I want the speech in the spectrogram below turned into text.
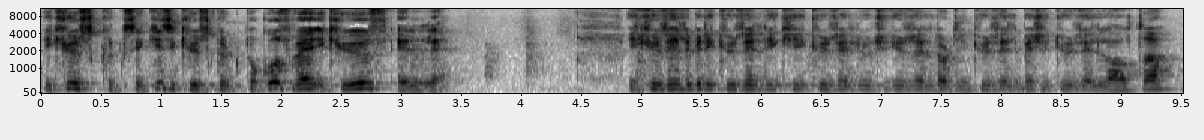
248, 249 ve 250. 251, 252, 253, 254, 255, 256,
